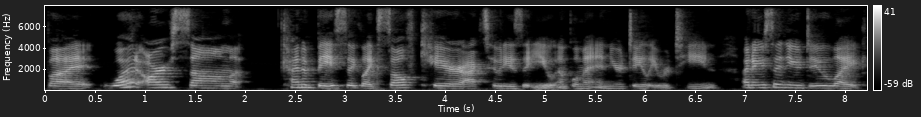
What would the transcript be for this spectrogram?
but what are some kind of basic like self care activities that you implement in your daily routine? I know you said you do like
